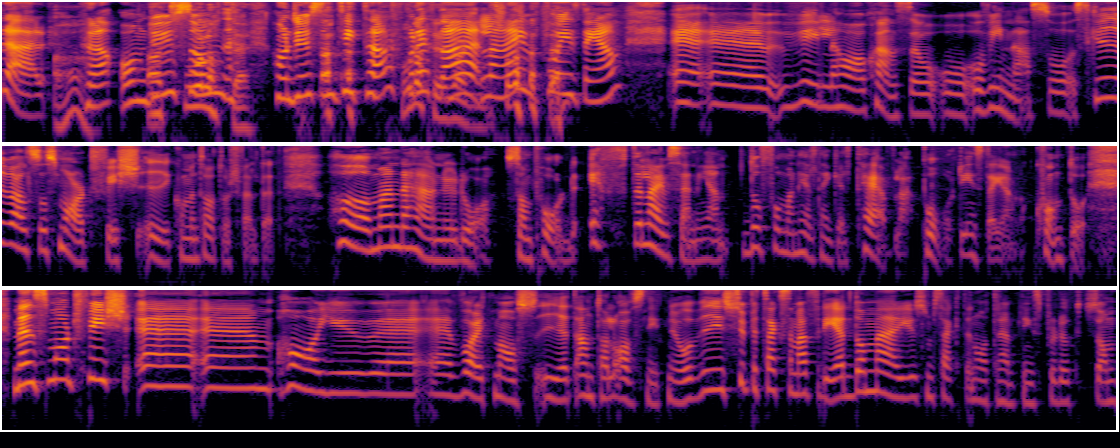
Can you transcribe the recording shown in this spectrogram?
där! Ah. Om, du två som, om du som tittar på detta live på Instagram eh, eh, vill ha chans att, att, att vinna så skriv alltså Smartfish i kommentatorsfältet. Hör man det här nu då som podd efter livesändningen, då får man helt enkelt tävla på vårt Instagram-konto. Men Smartfish eh, eh, har ju eh, varit med oss i ett antal avsnitt nu och vi är supertacksamma för det. De är ju som sagt en återhämtningsprodukt som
